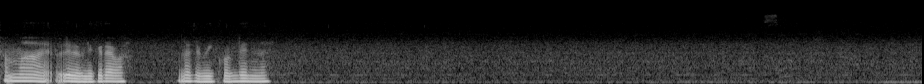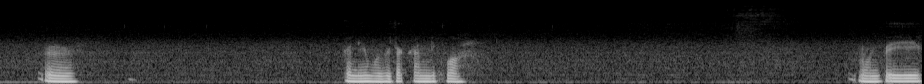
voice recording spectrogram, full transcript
ทำไมเล่นแบบนี้ก็ได้วะ น่าจะมีคนเล่นนะเอออันนี้หมุนไปสักอันดีกว่าหมุนไปอีก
